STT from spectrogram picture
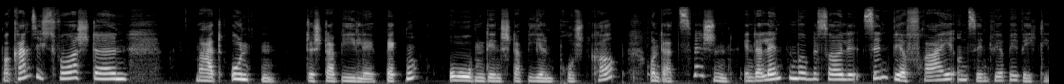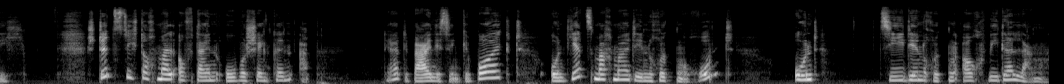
Man kann sich vorstellen, man hat unten das stabile Becken oben den stabilen Brustkorb und dazwischen in der Lendenwirbelsäule sind wir frei und sind wir beweglich. Stütz dich doch mal auf deinen Oberschenkeln ab. Ja, die Beine sind gebeugt und jetzt mach mal den Rücken rund und zieh den Rücken auch wieder lang.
